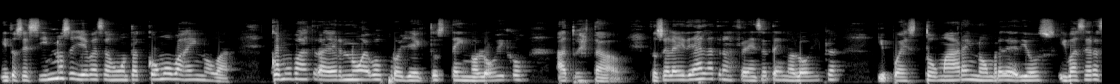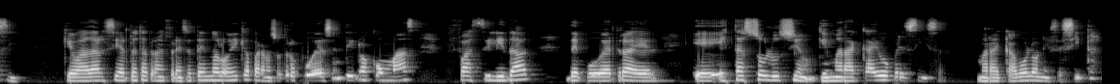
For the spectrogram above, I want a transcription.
Entonces, si no se lleva esa junta, ¿cómo vas a innovar? ¿Cómo vas a traer nuevos proyectos tecnológicos a tu estado? Entonces, la idea es la transferencia tecnológica y pues tomar en nombre de Dios, y va a ser así, que va a dar cierta esta transferencia tecnológica para nosotros poder sentirnos con más facilidad de poder traer eh, esta solución que Maracaibo precisa. Maracaibo lo necesita.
